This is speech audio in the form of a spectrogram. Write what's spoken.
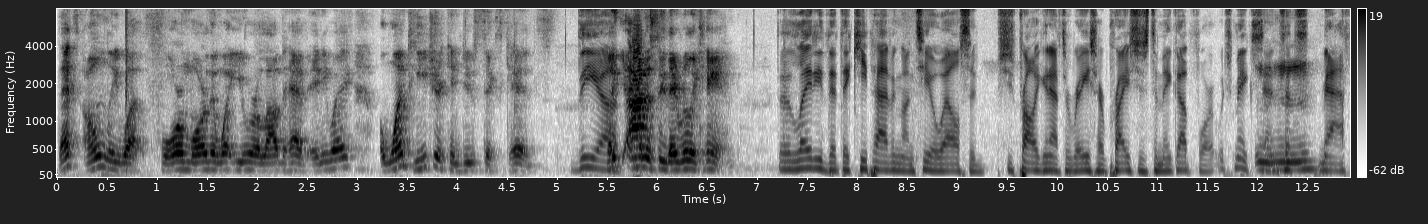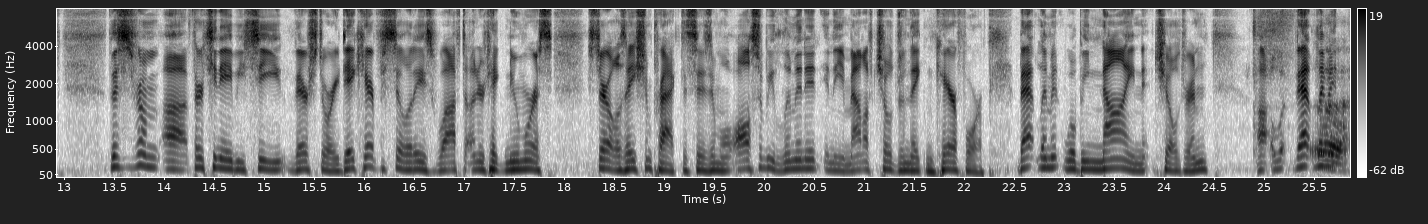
that's only what four more than what you were allowed to have anyway. One teacher can do six kids. The uh, Like honestly, they really can. the lady that they keep having on TOL said she's probably going to have to raise her prices to make up for it, which makes sense. That's math. This is from uh, 13 ABC, their story. Daycare facilities will have to undertake numerous sterilization practices and will also be limited in the amount of children they can care for. That limit will be nine children. Uh, that limit Ugh.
